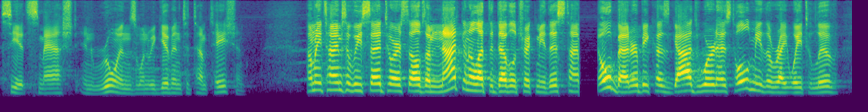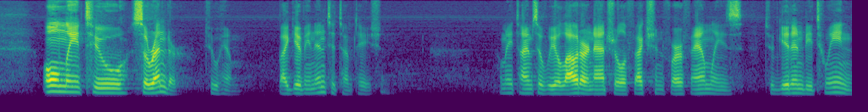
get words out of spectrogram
see it smashed in ruins when we give in to temptation? How many times have we said to ourselves, I'm not going to let the devil trick me this time? know better because God's word has told me the right way to live, only to surrender to Him by giving in to temptation. How many times have we allowed our natural affection for our families to get in between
